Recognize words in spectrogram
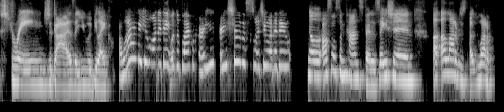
strange guys that you would be like, why are you on a date with a black woman? Are you are you sure this is what you want to do? No, also sometimes fetishization, a, a lot of just a lot of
